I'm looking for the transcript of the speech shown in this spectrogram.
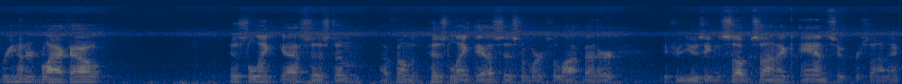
300 blackout. Pistol length gas system. I found the pistol length gas system works a lot better if you're using subsonic and supersonic.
